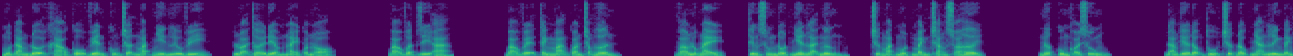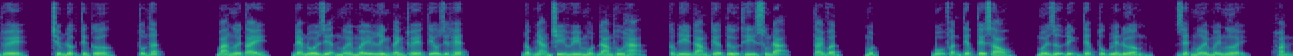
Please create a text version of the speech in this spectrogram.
Một đám đội khảo cổ viên cũng trợn mắt nhìn lưu vĩ, loại thời điểm này còn nó. Bảo vật gì a? Bảo vệ tánh mạng quan trọng hơn. Vào lúc này, tiếng súng đột nhiên lại ngừng, trước mặt một mảnh trắng xóa hơi. Nước cùng khói súng. Đám kia động thủ trước độc nhãn lính đánh thuê, chiếm được tiên cơ, tổn thất. Ba người tay, đem đối diện mười mấy lính đánh thuê tiêu diệt hết độc nhãn chỉ huy một đám thủ hạ, cướp đi đám kia tử thi súng đạn, tài vật, một. Bộ phận tiếp tế sau, mới dự định tiếp tục lên đường, giết mười mấy người, hoàn.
